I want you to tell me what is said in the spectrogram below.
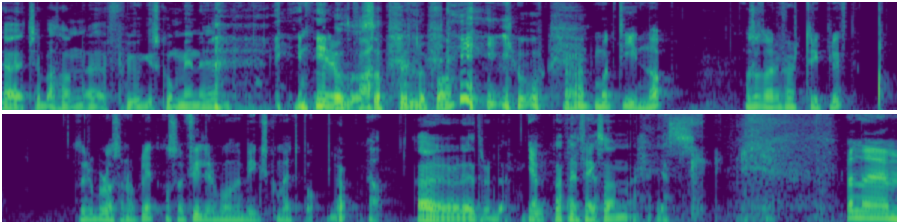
Ja, ikke bare sånn uh, fugeskum inn i rumpa. og så, fylle på. jo. Du må tine den opp, og så tar du først trykkluft. Så du blåser den opp litt, og så fyller du på med byggskum etterpå. Ja, det var det jeg trodde. Ja, perfekt. sånn, eh, yes. Men ehm,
